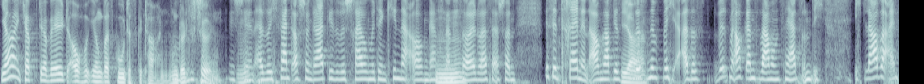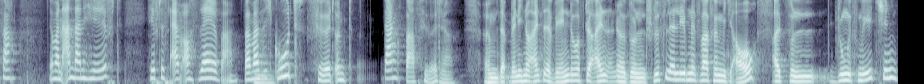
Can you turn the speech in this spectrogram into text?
ja, ich habe der Welt auch irgendwas Gutes getan. Und das ist schön. Wie schön. Also ich fand auch schon gerade diese Beschreibung mit den Kinderaugen ganz, mhm. ganz toll. Du hast ja schon ein bisschen Tränen in den Augen gehabt. Jetzt, ja. Das nimmt mich, also es wird mir auch ganz warm ums Herz. Und ich, ich glaube einfach, wenn man anderen hilft, hilft es einem auch selber, weil man mhm. sich gut fühlt und dankbar fühlt. Ja. Ähm, da, wenn ich nur eins erwähnen durfte, ein, äh, so ein Schlüsselerlebnis war für mich auch, als so ein junges Mädchen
